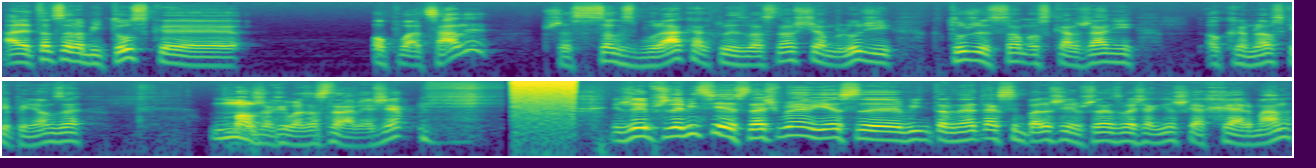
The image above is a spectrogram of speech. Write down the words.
ale to, co robi Tusk, opłacany przez sok z buraka, który jest własnością ludzi, którzy są oskarżani o kremlowskie pieniądze, może chyba zastanawia się. Jeżeli przy lewicy jesteśmy, jest e, w internetach sympatycznie nazywa się Agnieszka Herman.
